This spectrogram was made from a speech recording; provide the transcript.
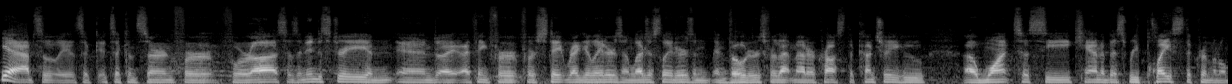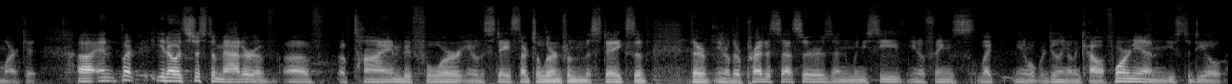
Yeah, absolutely. It's a it's a concern for, for us as an industry, and and I, I think for, for state regulators and legislators and, and voters, for that matter, across the country who uh, want to see cannabis replace the criminal market. Uh, and but you know it's just a matter of, of, of time before you know the states start to learn from the mistakes of their you know their predecessors. And when you see you know things like you know what we're dealing with in California and used to deal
